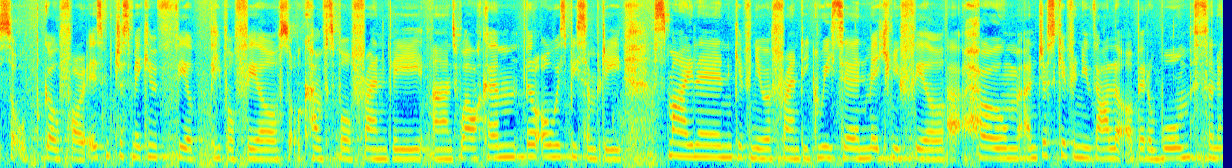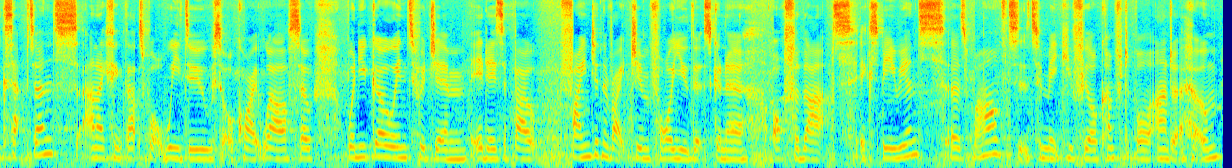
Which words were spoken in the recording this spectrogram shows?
sort of go for is just making feel people feel sort of comfortable, friendly, and welcome. There'll always be somebody smiling, giving you a friendly greeting, making you feel at home, and just giving you that little bit of warmth and acceptance. And I think that's what we do sort of quite well. So, when you go into a gym, it is about finding the right gym for you that's going to offer that experience as well to, to make you feel comfortable and at home.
